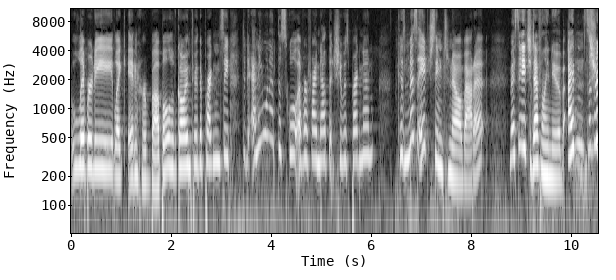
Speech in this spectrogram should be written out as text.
Liberty, like, in her bubble of going through the pregnancy. Did anyone at the school ever find out that she was pregnant? Because Miss H seemed to know about it. Miss H definitely knew, but I'm So sure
